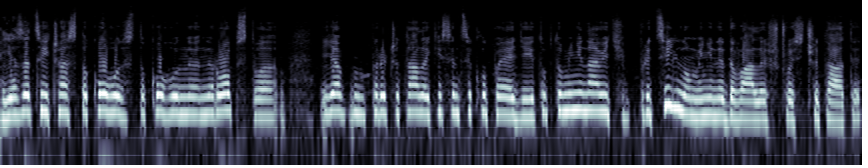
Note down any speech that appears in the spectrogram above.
я за цей час такого з такого не- неробства я перечитала якісь енциклопедії. Тобто мені навіть прицільно мені не давали щось читати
